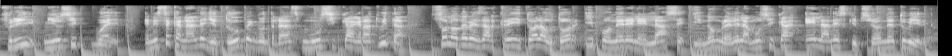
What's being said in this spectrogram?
Free Music Wave. En este canal de YouTube encontrarás música gratuita. Solo debes dar crédito al autor y poner el enlace y nombre de la música en la descripción de tu vídeo.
